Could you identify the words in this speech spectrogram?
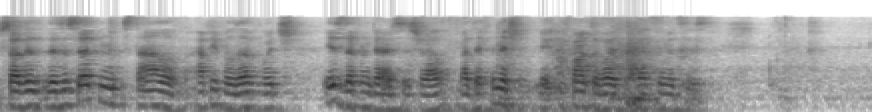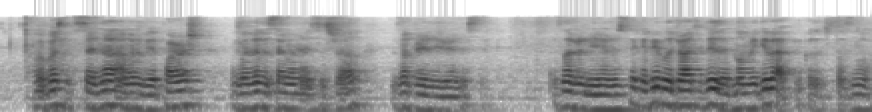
So there- there's a certain style of how people live which is different to Eretz Israel by definition. You, you can't avoid that. That's the mitzvah. For a person to say, no, I'm going to be a parish, I'm going to live the same way Eretz Israel, is not really realistic. It's not really realistic. And people who try to do that normally give up because it just doesn't work.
